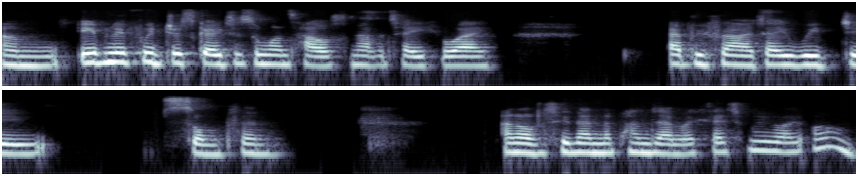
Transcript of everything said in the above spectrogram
um even if we'd just go to someone's house and have a takeaway every friday we'd do something and obviously then the pandemic hit and we were like oh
